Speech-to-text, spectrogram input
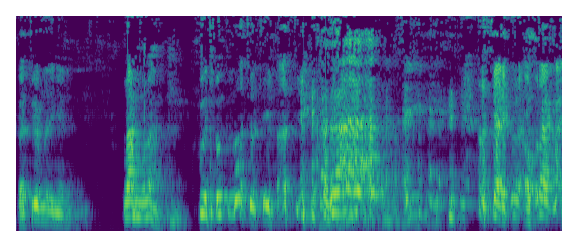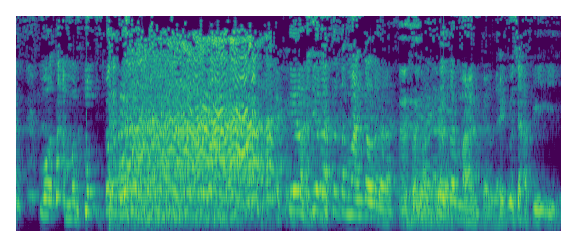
badrum nih gini. Nah, nah, bojo ku aja dilatih. Terus orang kan mau tak mengemuk. Kira-kira tetap mangkel lah. Tetap mangkel lah. Itu sapi.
